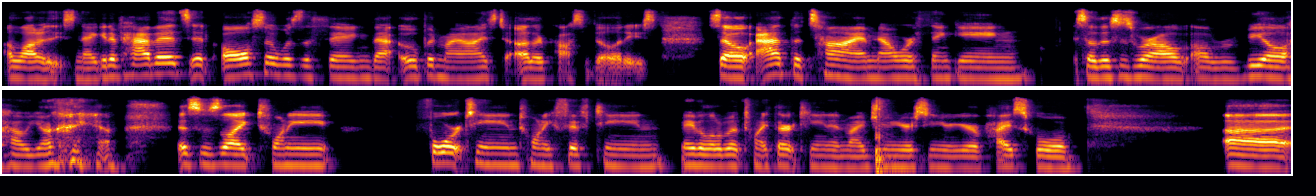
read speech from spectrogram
a lot of these negative habits, it also was the thing that opened my eyes to other possibilities. So at the time, now we're thinking, so this is where I'll, I'll reveal how young I am. This is like 2014, 2015, maybe a little bit of 2013 in my junior, senior year of high school. Uh,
